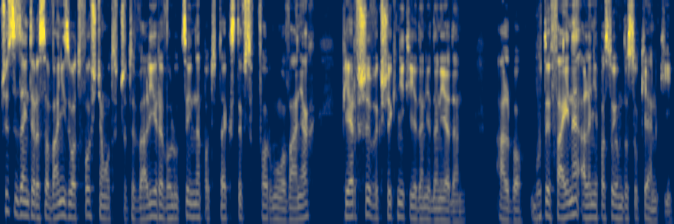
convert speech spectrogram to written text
Wszyscy zainteresowani z łatwością odczytywali rewolucyjne podteksty w sformułowaniach pierwszy wykrzyknik 111. Albo buty fajne, ale nie pasują do sukienki.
